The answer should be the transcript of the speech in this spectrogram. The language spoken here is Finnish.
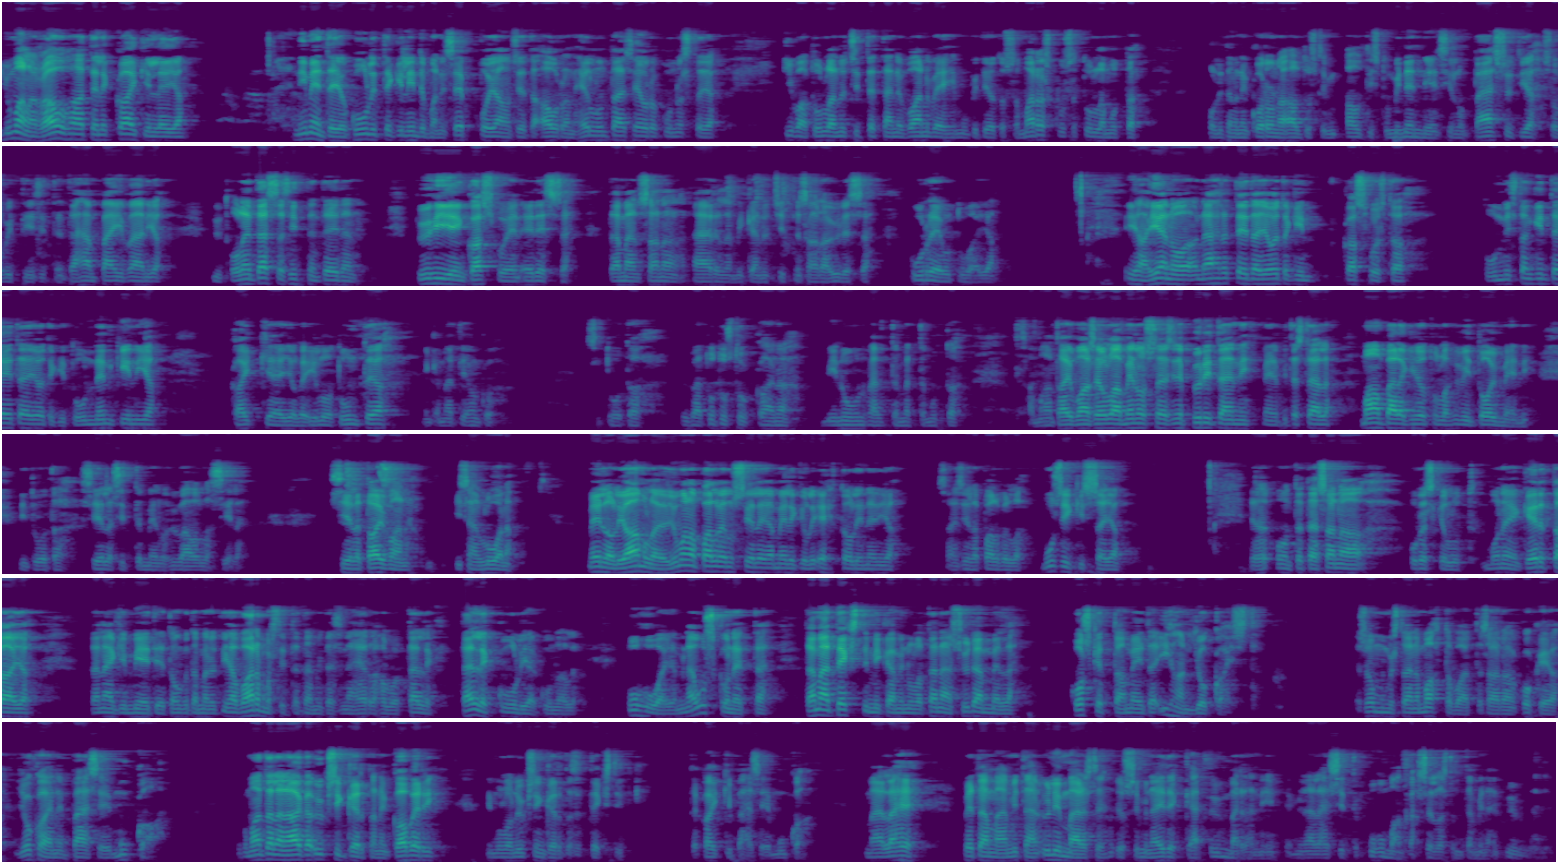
Jumalan rauhaa teille kaikille ja nimen te jo kuulittekin, Lindemanin Seppoja on sieltä Auran helluntai-seurakunnasta ja kiva tulla nyt sitten tänne Vanveihin. Mun piti jo tuossa marraskuussa tulla, mutta oli tämmöinen korona-altistuminen, niin en silloin päässyt ja sovittiin sitten tähän päivään. Ja nyt olen tässä sitten teidän pyhien kasvojen edessä tämän sanan äärellä, mikä nyt sitten saadaan yhdessä pureutua. Ja ihan hienoa nähdä teitä joitakin kasvoista tunnistankin teitä ja joitakin tunnenkin ja kaikkea ei ole ilo tuntea. Enkä mä tiedä, onko se tuota, hyvä tutustua aina minuun välttämättä, mutta samaan taivaan se ollaan menossa ja sinne pyritään, niin meidän pitäisi täällä maan päälläkin jo tulla hyvin toimeen, niin, niin tuota, siellä sitten meillä on hyvä olla siellä, siellä taivaan isän luona. Meillä oli aamulla jo Jumalan palvelus siellä ja meilläkin oli ehtoollinen ja sain siellä palvella musiikissa ja ja on tätä sanaa pureskellut moneen kertaan ja tänäänkin mietin, että onko tämä nyt ihan varmasti tätä, mitä sinä Herra haluat tälle, tälle kuulijakunnalle puhua. Ja minä uskon, että tämä teksti, mikä minulla tänään sydämellä, koskettaa meitä ihan jokaista. Ja se on mun mielestä aina mahtavaa, että saadaan kokea, jokainen pääsee mukaan. Ja kun mä oon tällainen aika yksinkertainen kaveri, niin mulla on yksinkertaiset tekstitkin, että kaikki pääsee mukaan. Mä en lähde vetämään mitään ylimääräistä, jos minä itsekään ymmärrä, niin en minä lähde sitten puhumaankaan sellaista, mitä minä en ymmärrä.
